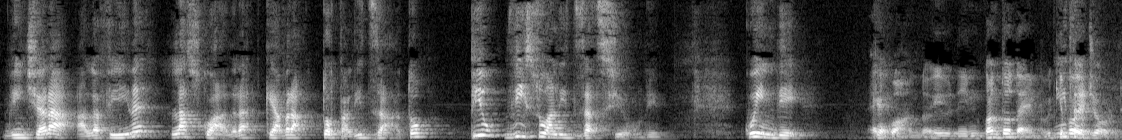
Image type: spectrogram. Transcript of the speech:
Vincerà alla fine la squadra che avrà totalizzato più visualizzazioni. Quindi E Che? quando? In in quanto tempo? Perché in poi, tre giorni.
